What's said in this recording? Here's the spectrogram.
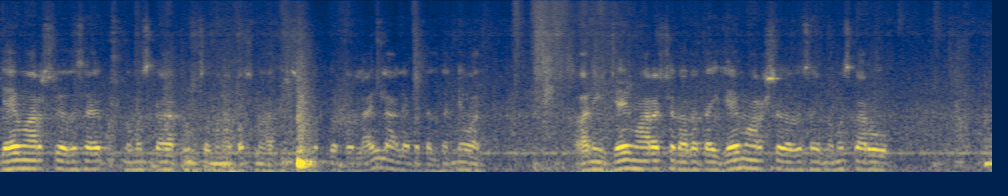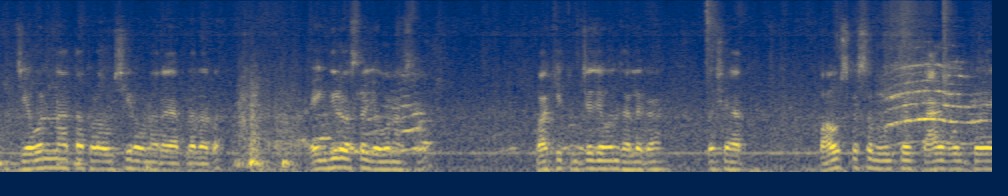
जय महाराष्ट्र दादा साहेब नमस्कार. तुमचं मनापासून हार्दिक स्वागत करतो. लाईव्हला आल्याबद्दल धन्यवाद. आणि जय महाराष्ट्र दादाताई. जय महाराष्ट्र दादा साहेब नमस्कार. हो. जेवण ना आता थोडा उशीर होणार आहे आपला दादा. एक दीड वाजता जेवण असतं. बाकी तुमचं जेवण झालं का? कशात? पाऊस कसं बोलतोय? काय बोलतोय?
